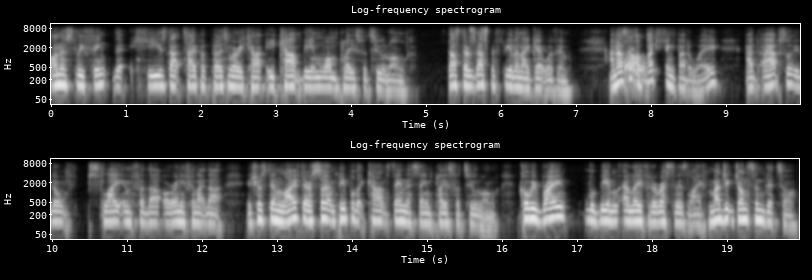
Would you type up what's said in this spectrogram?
honestly think that he's that type of person where he can't he can't be in one place for too long. That's the that's the feeling I get with him. And that's not a bad thing, by the way. I, I absolutely don't slight him for that or anything like that. It's just in life, there are certain people that can't stay in the same place for too long. Kobe Bryant will be in LA for the rest of his life. Magic Johnson, ditto.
